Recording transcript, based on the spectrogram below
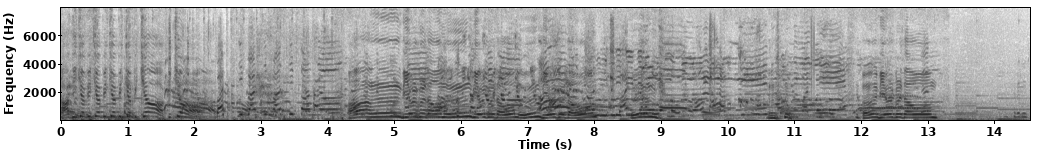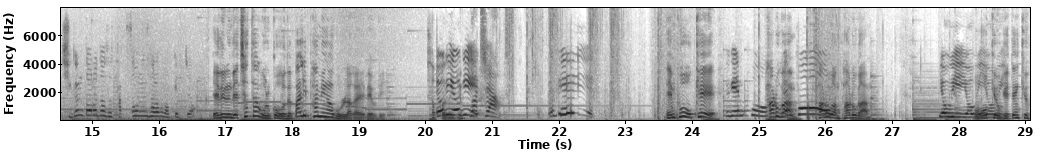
아, 비켜, 비켜, 비켜, 비켜, 비켜, 비켜. 맛집 맛집 맛집 따면 아, 응, 네 얼굴 다움, 응, 네 얼굴 다움, 응, 네 얼굴 다움, 응, 응, 네 얼굴 다움. 그래도 지금 떨어져서 닭 쏘는 사람은 없겠죠. 애들 근데 차 타고 올 거거든. 빨리 파밍하고 올라가야 돼, 우리. 여기 여기 Watch out. 여기 M4 오케이. 여기 M4. 바로 감. M4. 바로 감. 바로 감. 여기 여기 오케이 여기. 오케이 땡큐.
